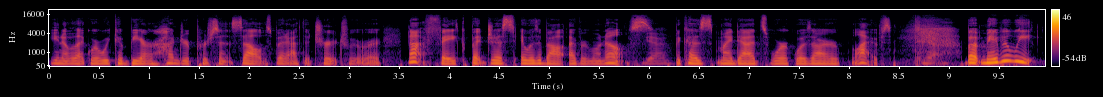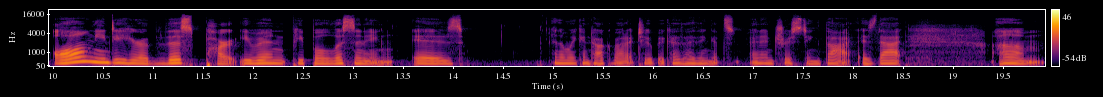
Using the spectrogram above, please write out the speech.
you know, like where we could be our 100% selves. But at the church, we were not fake, but just it was about everyone else Yeah. because my dad's work was our lives. yeah But maybe we all need to hear this part, even people listening, is, and then we can talk about it too, because I think it's an interesting thought, is that um,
